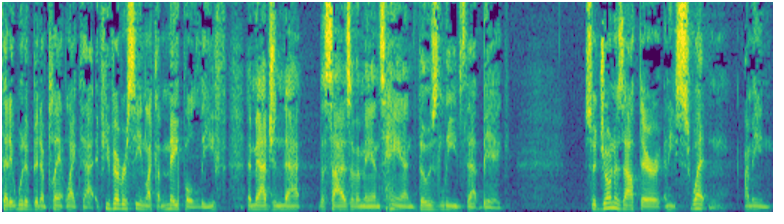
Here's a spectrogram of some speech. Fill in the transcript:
that it would have been a plant like that. If you've ever seen like a maple leaf, imagine that the size of a man's hand, those leaves that big. So Jonah's out there and he's sweating. I mean,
